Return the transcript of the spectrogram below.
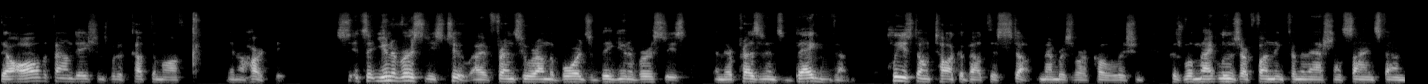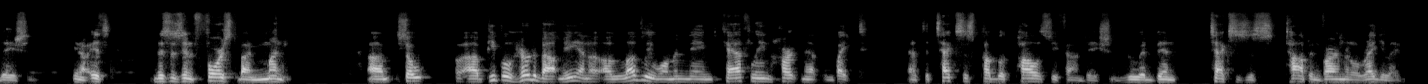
They're, all the foundations would have cut them off in a heartbeat. It's at universities too. I have friends who are on the boards of big universities, and their presidents beg them, please don't talk about this stuff, members of our coalition, because we might lose our funding from the National Science Foundation. You know, it's this is enforced by money. Um, so uh, people heard about me, and a, a lovely woman named Kathleen Hartnett White at the Texas Public Policy Foundation, who had been Texas's top environmental regulator,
